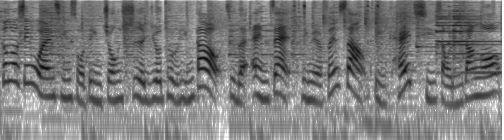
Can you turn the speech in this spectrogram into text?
更多新闻请锁定中视 YouTube 频道，记得按赞、订阅、分享，并开启小铃铛哦。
